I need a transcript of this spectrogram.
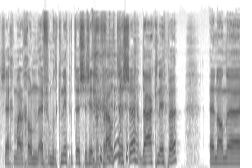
zeg maar gewoon even moet knippen tussen. Zit een vrouw tussen, daar knippen. En dan eh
